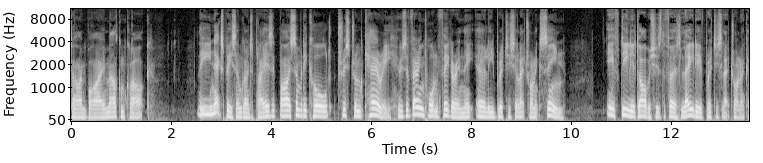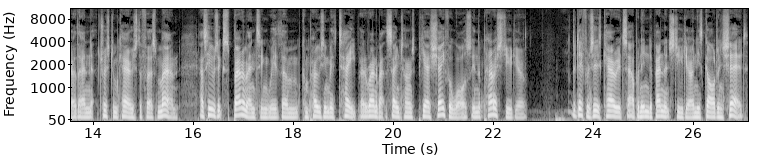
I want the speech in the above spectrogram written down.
Time by Malcolm Clarke. The next piece I'm going to play is by somebody called Tristram Cary, who's a very important figure in the early British electronic scene. If Delia Derbyshire is the first lady of British electronica, then Tristram Cary is the first man, as he was experimenting with um, composing with tape around about the same time as Pierre Schaeffer was in the Paris studio. The difference is Cary had set up an independent studio in his garden shed,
